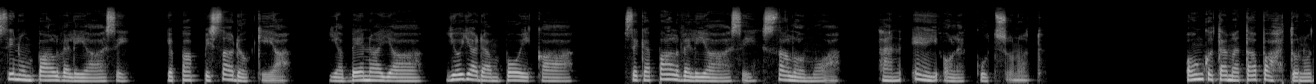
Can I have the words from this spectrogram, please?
sinun palvelijaasi ja pappi Sadokia ja Benajaa, Jojadan poikaa sekä palvelijaasi Salomoa hän ei ole kutsunut. Onko tämä tapahtunut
